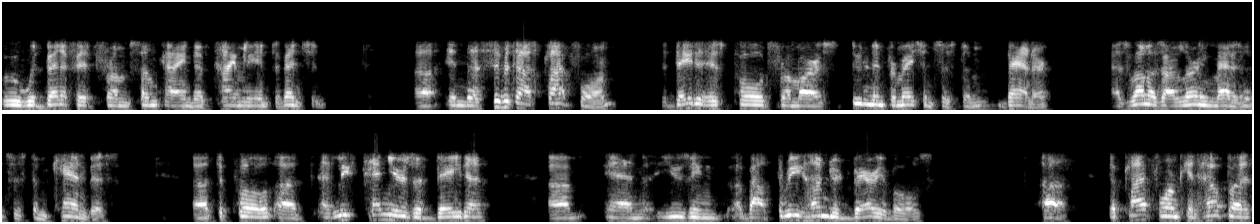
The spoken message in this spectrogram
who would benefit from some kind of timely intervention. Uh, in the Civitas platform, the data is pulled from our student information system, Banner, as well as our learning management system, Canvas, uh, to pull uh, at least 10 years of data um, and using about 300 variables, uh, the platform can help us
